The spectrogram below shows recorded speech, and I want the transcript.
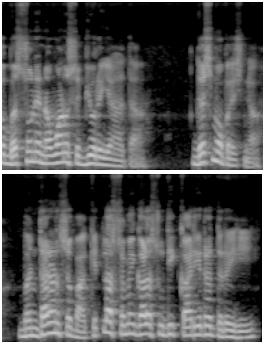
તો બસો ને નવ્વાણું સભ્યો રહ્યા હતા. દસમો પ્રશ્ન, બંધારણ સભા કેટલા સમયગાળા સુધી કાર્યરત રહી?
